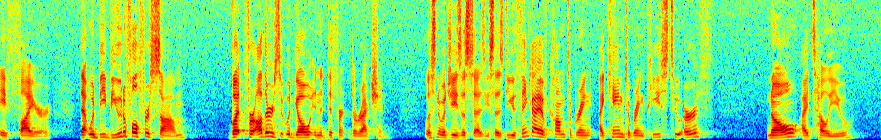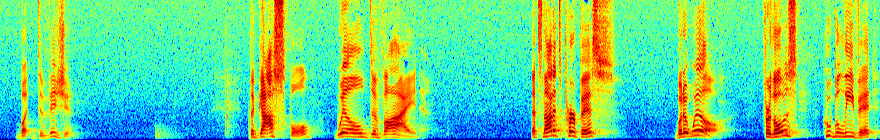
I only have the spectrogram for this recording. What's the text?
a fire that would be beautiful for some, but for others it would go in a different direction. Listen to what Jesus says. He says, "Do you think I have come to bring I came to bring peace to earth? No, I tell you, but division." The gospel will divide. That's not its purpose, but it will. For those who believe it,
